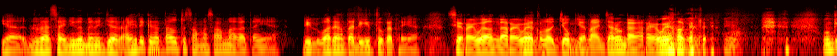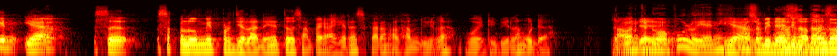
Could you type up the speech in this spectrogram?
ya lu rasain juga manajer. Akhirnya kita tahu tuh sama-sama katanya. Di luar yang tadi itu katanya. Si rewel nggak rewel kalau jobnya lancar nggak rewel katanya. Iya. mungkin ya se sekelumit perjalanannya tuh sampai akhirnya sekarang alhamdulillah boleh dibilang udah Tahun dari- ke-20 ya nih. Iya, Masuk- lebih dari Masuk 15 tahun tahun.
